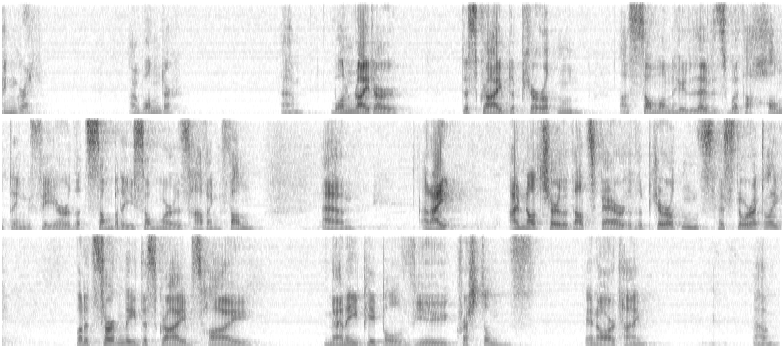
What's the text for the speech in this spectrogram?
angry? I wonder. Um, one writer described a Puritan as someone who lives with a haunting fear that somebody somewhere is having fun. Um, and I, I'm not sure that that's fair to the Puritans historically, but it certainly describes how many people view Christians in our time. Um,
